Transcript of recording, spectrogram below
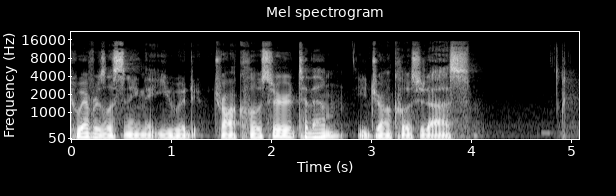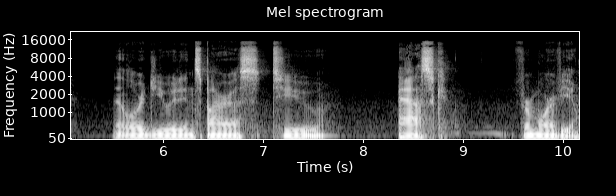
whoever's listening, that you would draw closer to them, you draw closer to us. That, Lord, you would inspire us to ask for more of you.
